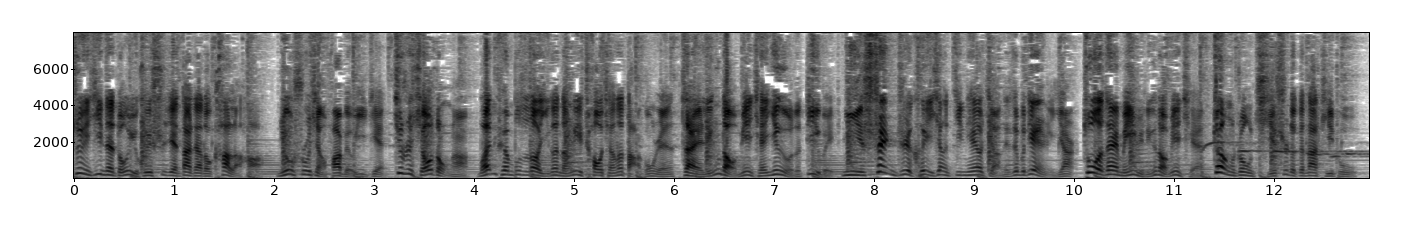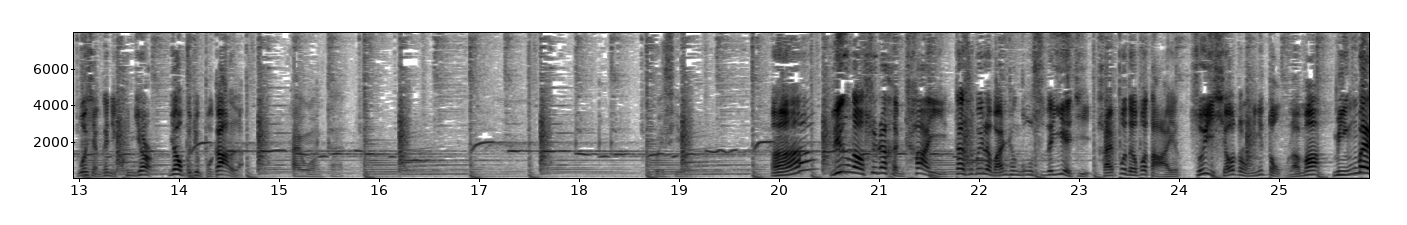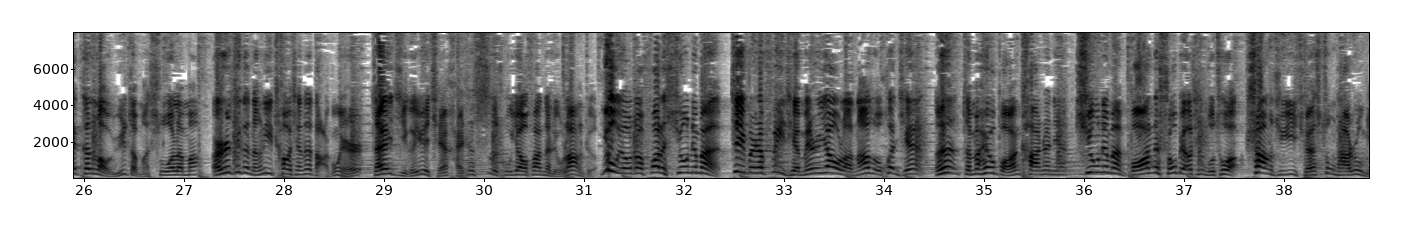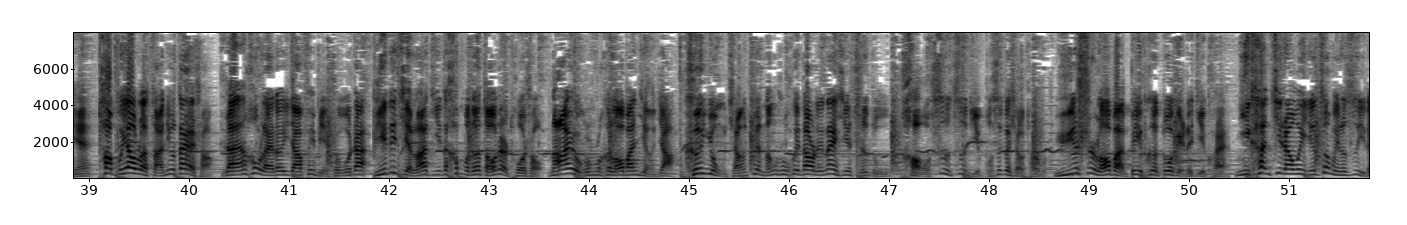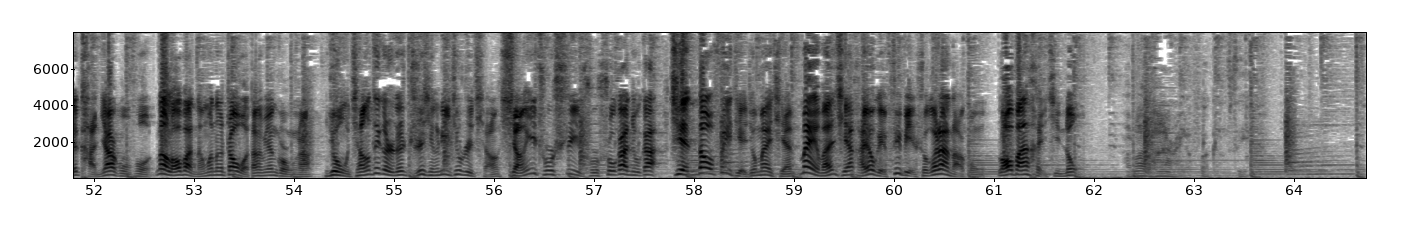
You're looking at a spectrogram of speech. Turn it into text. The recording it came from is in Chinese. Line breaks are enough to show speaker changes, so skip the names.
最近的董宇辉事件大家都看了哈，牛叔想发表意见，就是小董啊，完全不知道一个能力超强的打工人在领导面前应有的地位。你甚至可以像今天要讲的这部电影一样，坐在美女领导面前，郑重其事的跟她提出，我想跟你困觉，要不就不干了。
I want that with you.
啊！领导虽然很诧异，但是为了完成公司的业绩，还不得不答应。所以小董，你懂了吗？明白跟老于怎么说了吗？而这个能力超强的打工人，在几个月前还是四处要饭的流浪者，又要到饭了。兄弟们，这边的废铁没人要了，拿走换钱。嗯，怎么还有保安看着呢？兄弟们，保安的手表挺不错，上去一拳送他入眠。他不要了，咱就带上。然后来到一家废品收购站，别的捡垃圾的恨不得早点脱手，哪有功夫和老板讲价？可永强却能说会道的耐心十足，好似自己不是个小偷。于是老板被迫多给了几块。你看，既然我已经证明了自己的砍价功夫，那老板能不能招我当员工啊？永强这个人的执行力就是强，想一出是一出，说干就干，捡到废铁就卖钱，卖完钱还要给废品收购站打工，老板很心动。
